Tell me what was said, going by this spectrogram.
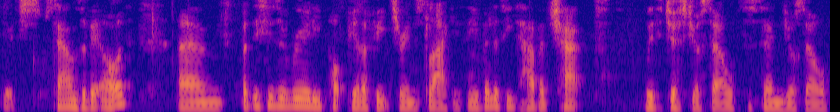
which sounds a bit odd, um, but this is a really popular feature in Slack. It's the ability to have a chat with just yourself to send yourself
